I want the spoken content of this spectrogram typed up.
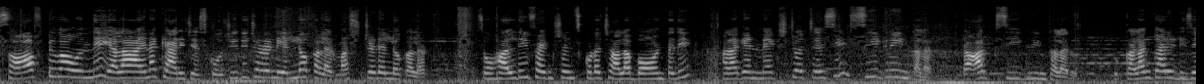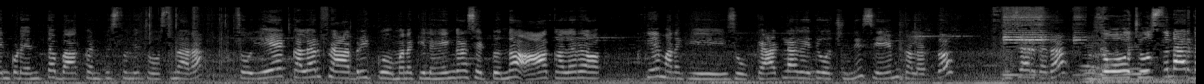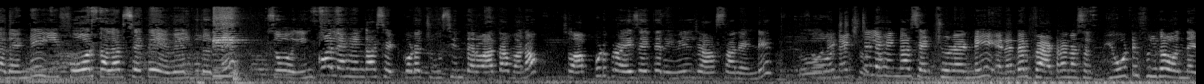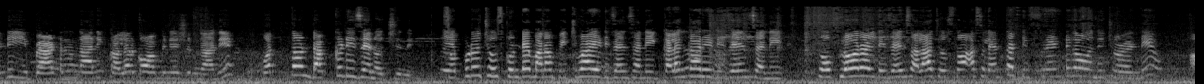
సాఫ్ట్గా ఉంది. ఎలా అయినా క్యారీ చేసుకోవచ్చు. ఇది చూడండి yellow colour mustard yellow colour so haldi functions కూడా చాలా బాగుంటది. అలాగే నెక్స్ట్ వచ్చేసి sea green colour dark sea green colour Kalamkari design కూడా ఎంత బాగా కనిపిస్తుంది చూస్తున్నారా? సో ఏ కలర్ ఫ్యాబ్రిక్ మనకి లెహెంగా సెట్ ఉందో ఆ కలర్ కే మనకి సో క్యాట్లాగ్ అయితే వచ్చింది సేమ్ కలర్తో. చూసారు కదా? సో చూస్తున్నారు కదండి ఈ ఫోర్ కలర్స్ అయితే అవైలబుల్ ఉన్నాయి. సో ఇంకో లెహెంగా సెట్ కూడా చూసిన తర్వాత మనం సో అప్పుడు ప్రైస్ అయితే రివీల్ చేస్తానండి. సో నెక్స్ట్ లెహెంగా సెట్ చూడండి. ఎనదర్ ప్యాటర్న్ అసలు బ్యూటిఫుల్గా ఉందండి. ఈ ప్యాటర్న్ గానీ కలర్ కాంబినేషన్ గానీ మొత్తం డక్ డిజైన్ వచ్చింది. ఎప్పుడు చూసుకుంటే మనం పిచ్వాయి డిజైన్స్ అని కలంకారీ డిజైన్స్ అని సో ఫ్లోరల్ డిజైన్స్ అలా చూస్తాం అసలు ఎంత డిఫరెంట్గా ఉంది చూడండి.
